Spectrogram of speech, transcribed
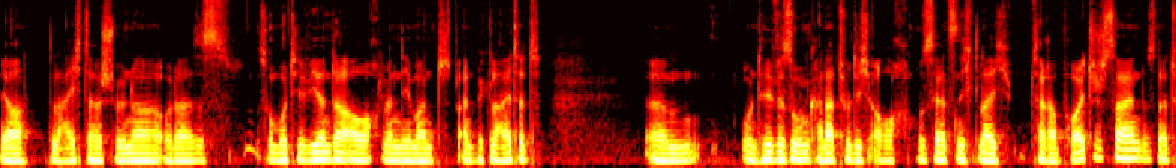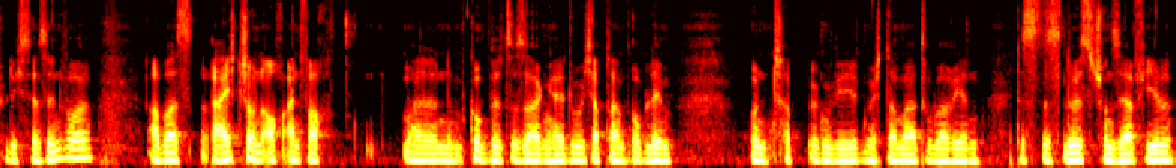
ja, leichter, schöner oder es ist so motivierender auch, wenn jemand einen begleitet. Ähm, und Hilfe suchen kann natürlich auch, muss ja jetzt nicht gleich therapeutisch sein, ist natürlich sehr sinnvoll, aber es reicht schon auch einfach mal einem Kumpel zu sagen, hey du, ich habe da ein Problem und hab irgendwie möchte da mal drüber reden. Das, das löst schon sehr viel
